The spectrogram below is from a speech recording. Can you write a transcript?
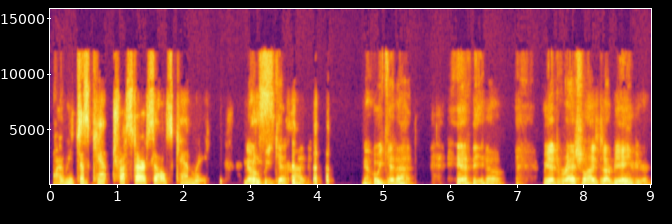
Why we just can't trust ourselves, can we? No, we cannot. no, we cannot. And, you know, we had to rationalize our behavior,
